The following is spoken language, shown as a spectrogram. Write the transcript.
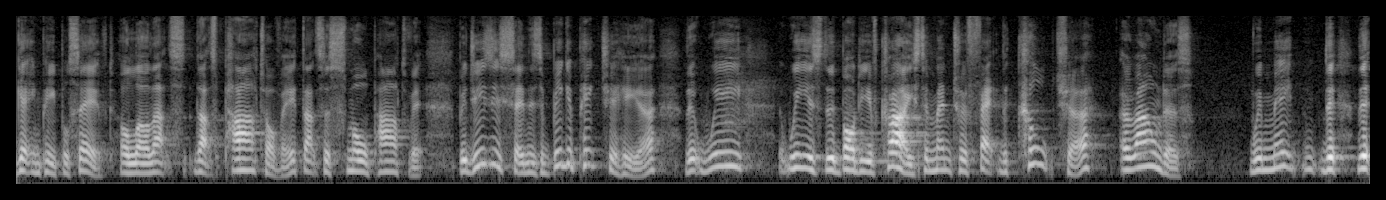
getting people saved, although that's, that's part of it, that's a small part of it. But Jesus is saying there's a bigger picture here that we, we as the body of Christ are meant to affect the culture around us. We're made, the, the,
